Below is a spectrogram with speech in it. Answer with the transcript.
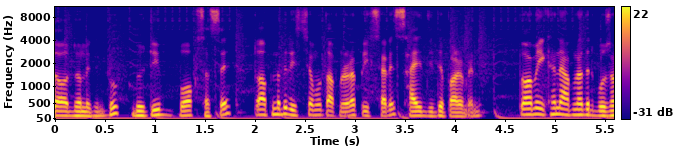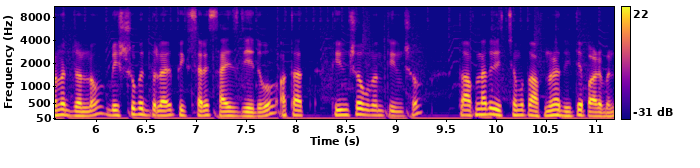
দেওয়ার জন্য কিন্তু দুইটি বক্স আছে। তো আপনাদের ইচ্ছা মতো আপনারা পিকচারের সাইজ দিতে পারবেন। তো আমি এখানে আপনাদের বোঝানোর জন্য বিশ্ববিদ্যালয়ের পিকচারের সাইজ দিয়ে দেবো, অর্থাৎ তিনশো গুণ তিনশো। তো আপনাদের ইচ্ছা মতো আপনারা দিতে পারবেন।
